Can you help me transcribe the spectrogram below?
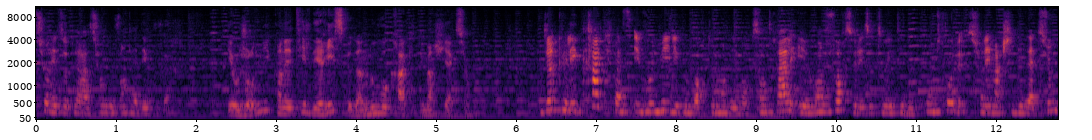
sur les opérations de vente à découvert. Et aujourd'hui, qu'en est-il des risques d'un nouveau crack du marché action? Bien que les cracks fassent évoluer les comportements des banques centrales et renforcent les autorités de contrôle sur les marchés des actions,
